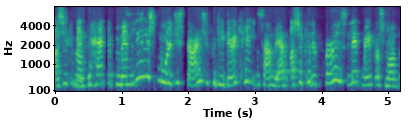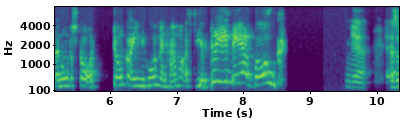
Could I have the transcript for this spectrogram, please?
og så kan man behandle dem med en lille smule distance, fordi det er jo ikke helt den samme verden, og så kan det føles lidt mindre som om, der er nogen, der står og dunker ind i hovedet med en hammer og siger, bliv mere woke! Ja, altså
